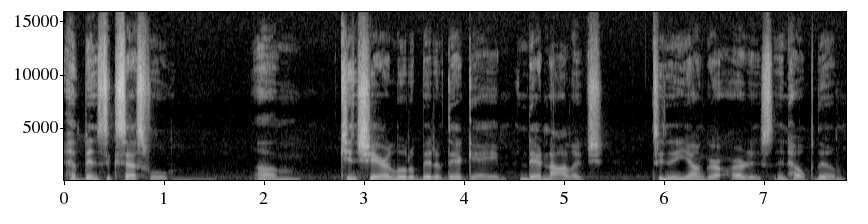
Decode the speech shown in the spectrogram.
have been successful um, can share a little bit of their game and their knowledge to the younger artists and help them.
